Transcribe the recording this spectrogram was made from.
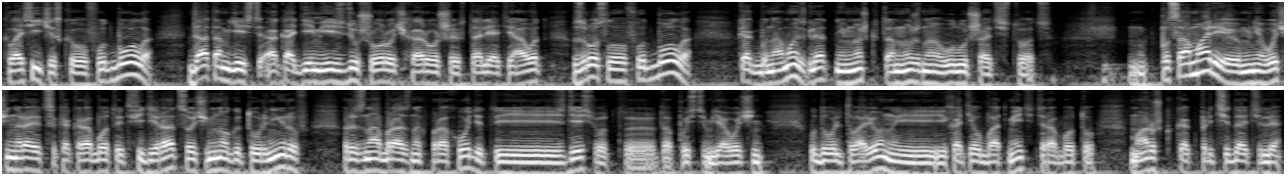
классического футбола, да, там есть академия, есть дюшор очень хорошая в Тольятти, а вот взрослого футбола, как бы, на мой взгляд, немножко там нужно улучшать ситуацию. По Самаре мне очень нравится, как работает федерация, очень много турниров разнообразных проходит, и здесь вот, э, допустим, я очень удовлетворен и хотел бы отметить работу Марушка как председателя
